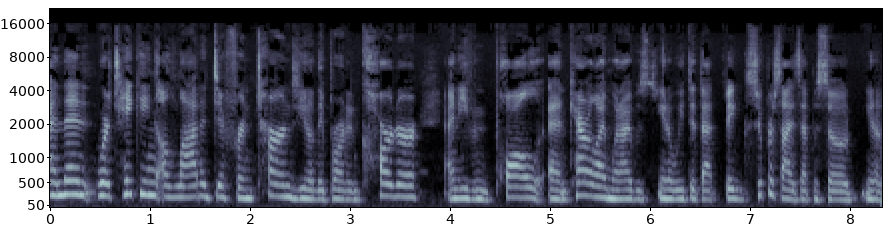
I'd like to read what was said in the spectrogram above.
And then we're taking a lot of different turns. You know, they brought in Carter and even Paul and Caroline when I was, you know, we did that big supersize episode, you know,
